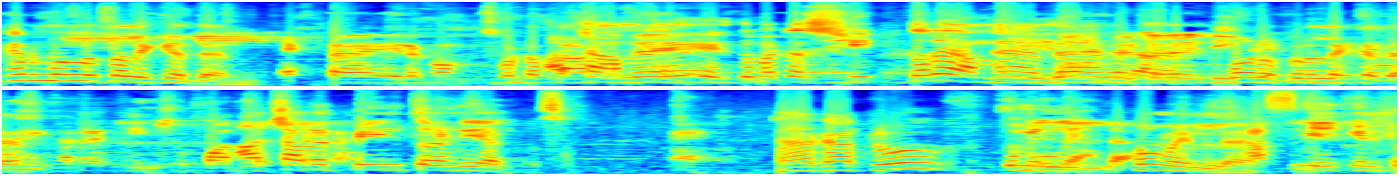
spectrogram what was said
এখানে মূল্য তালিকা দেন। একটা এরকম ছোট আচ্ছা আমরা এরকম একটা শীট করে আমরা হ্যাঁ দেন বড় করে লিখে দেন। এখানে 350 আচ্ছা আমি প্রিন্ট করে নিয়ে আসব ঢাকা টু কুমিল্লা। কুমিল্লা। আজকে কিন্তু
